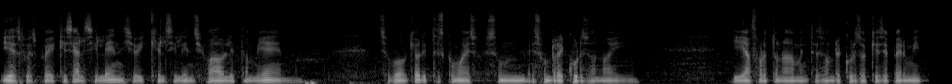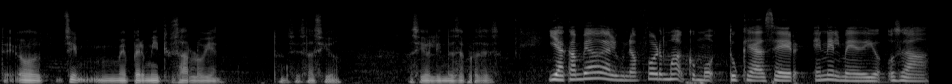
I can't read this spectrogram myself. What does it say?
y después puede que sea el silencio y que el silencio hable también. Supongo que ahorita es como eso, es un, es un recurso, ¿no? Y, y afortunadamente es un recurso que se permite, o sí, me permite usarlo bien. Entonces ha sido, ha sido lindo ese proceso. ¿Y ha cambiado de alguna forma como tu quehacer en el medio? O sea,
